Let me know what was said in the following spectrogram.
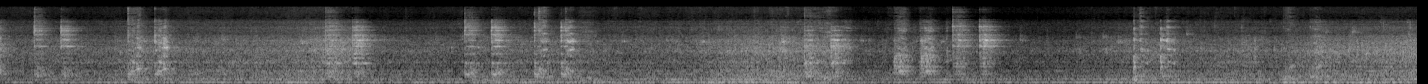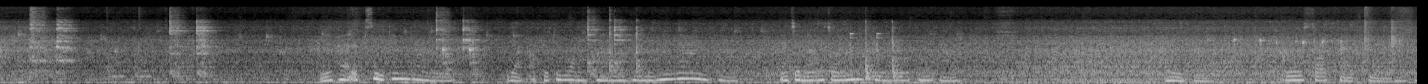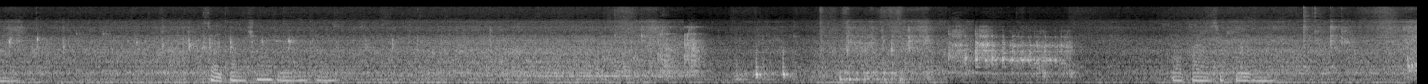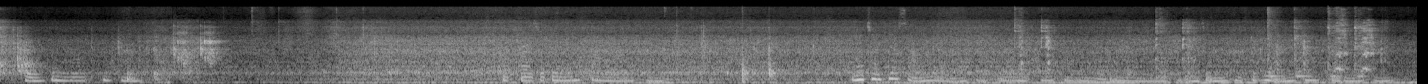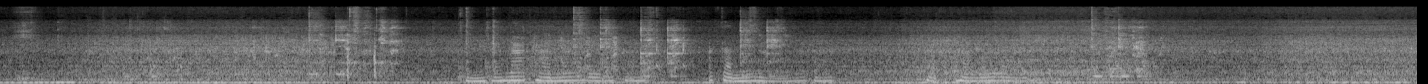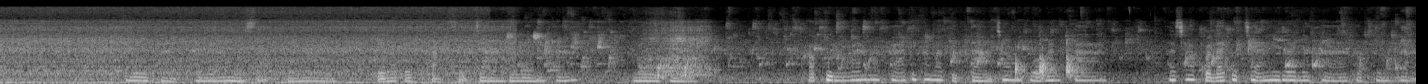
นะคะ FC ท่านใดอยากเอาไปทดลองทำนะคะมันง่ายๆค่ะหลังจากนั้นจะเริ่มปรุงรสนะคะนี่ค่ะด้วยซอสขาเขียวนะคะใส่ตามชอบเลยนะคะต่อไปจะเป็นผงปรุงรสนะคะ ต่อไป จะเป็นน้ำตาลนะคะเราใช้แค่สามอย่างนะคะก็ให้ความหวาได้หลังจากนั้นผัดทุกอย่างให้เข้ากันนะคะเห็นไหมคะน่าทานมากเลยนะคะ อากาศหนาวนะคะผัดทานร้อนๆนี่ค่ะคณะหมูสับของเราเดี๋ยวเราไปตักใส่จานกันเลยนะคะ นี่ค่ะ ขอบคุณมากนะคะที่เข้ามาติดตามช่องครัวบ้านป้าถ้าชอบกดไลค์กดแชร์ให้ด้วยนะคะ ขอบคุณค่ะ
